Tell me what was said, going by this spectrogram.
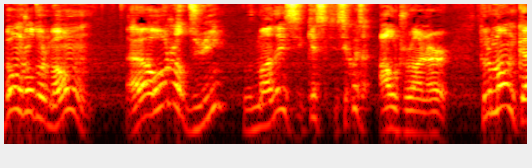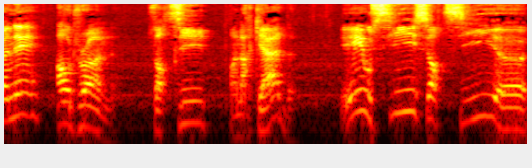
Bonjour tout le monde! Alors aujourd'hui, vous vous demandez c'est c'est quoi ça Outrunner? Tout le monde connaît Outrun, sorti en arcade et aussi sorti euh,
